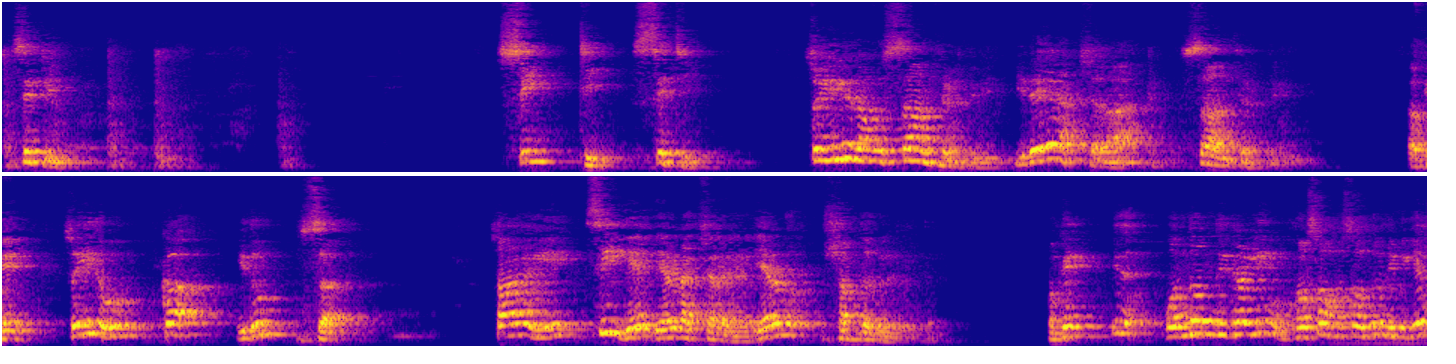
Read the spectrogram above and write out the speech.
ಸಿಟಿ ಸಿಟಿ ಸಿಟಿ ಸೊ ಇಲ್ಲಿ ನಾವು ಸ ಅಂತ ಹೇಳ್ತೀವಿ. ಇದೇ ಅಕ್ಷರ ಸ ಅಂತ ಹೇಳ್ತೀವಿ. ಓಕೆ ಸೊ ಇದು ಕ, ಇದು ಸ. ಸೊ ಹಾಗಾಗಿ ಸಿಗೆ ಎರಡು ಅಕ್ಷರ ಎರಡು ಶಬ್ದಗಳಿರುತ್ತೆ. ಓಕೆ ಇದು ಒಂದೊಂದು ಇದರಲ್ಲಿ ಹೊಸ ಹೊಸದು ನಿಮಗೆ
